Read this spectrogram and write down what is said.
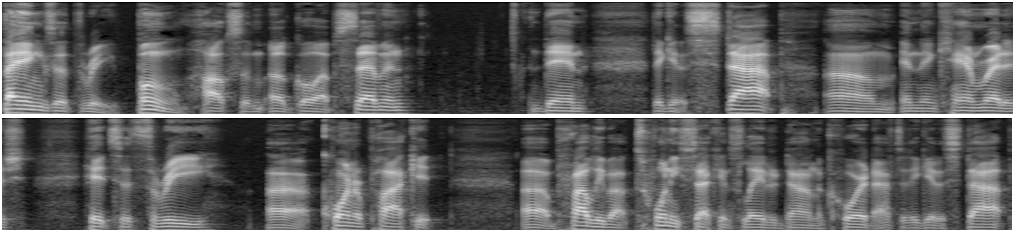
bangs a three, boom, Hawks uh, go up seven. Then they get a stop, um, and then Cam Reddish hits a three uh, corner pocket, uh, probably about 20 seconds later down the court after they get a stop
